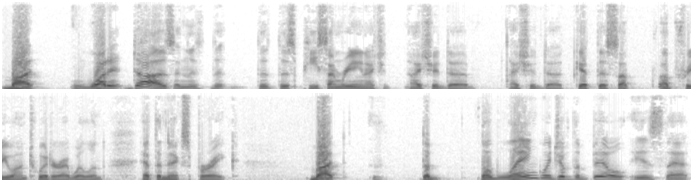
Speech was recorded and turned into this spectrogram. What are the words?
But what it does, and this this piece I'm reading, I should I should uh, I should uh, get this up up for you on Twitter. I will in, at the next break. But the language of the bill is that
